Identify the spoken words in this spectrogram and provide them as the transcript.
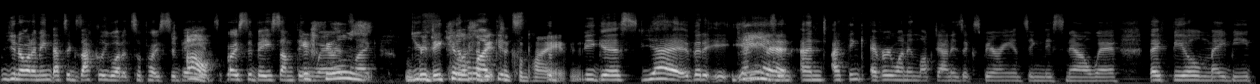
you know what I mean? That's exactly what it's supposed to be. Oh, it's supposed to be something it where feels it's like ridiculous feel like to complain. biggest, yeah, but it, it yeah. is. And, and I think everyone in lockdown is experiencing this now, where they feel maybe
